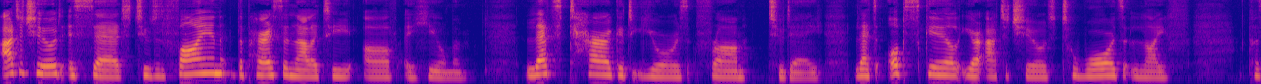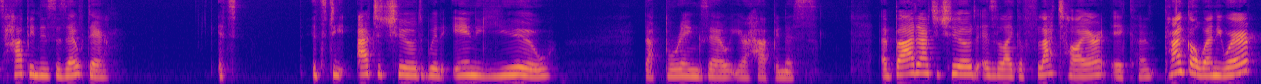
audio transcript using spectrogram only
Attitude is said to define the personality of a human. Let's target yours from today. Let's upskill your attitude towards life because happiness is out there. It's it's the attitude within you that brings out your happiness. A bad attitude is like a flat tire, it can, can't go anywhere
